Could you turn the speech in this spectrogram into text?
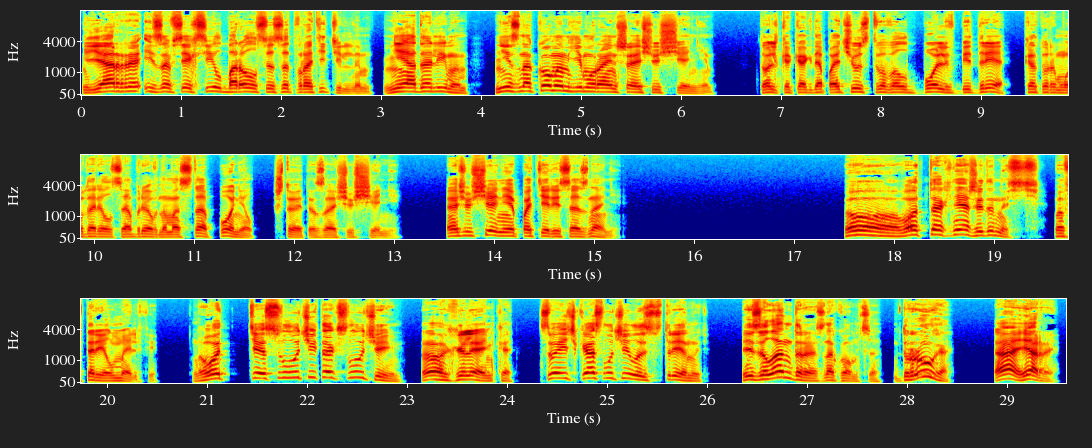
Ярре изо всех сил боролся с отвратительным, неодолимым, незнакомым ему раньше ощущением. Только когда почувствовал боль в бедре, которым ударился об бревна моста, понял, что это за ощущение. Ощущение потери сознания. «О, вот так неожиданность», — повторил Мельфи. «Вот те случай так случай. Ох, глянь-ка, своячка случилось встренуть. Из Эландера знакомца? Друга? А, Ярры,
